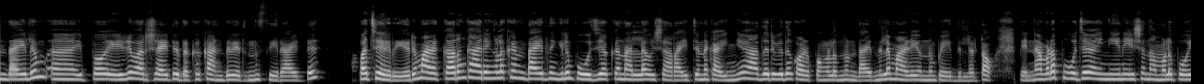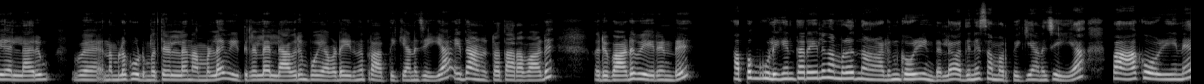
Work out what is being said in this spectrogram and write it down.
എന്തായാലും ഇപ്പോൾ ഏഴ് വർഷമായിട്ട് ഇതൊക്കെ കണ്ടുവരുന്നു സ്ഥിരമായിട്ട് അപ്പം ചെറിയൊരു മഴക്കാറും കാര്യങ്ങളൊക്കെ ഉണ്ടായിരുന്നെങ്കിലും പൂജയൊക്കെ നല്ല ഉഷാറായിട്ട് തന്നെ കഴിഞ്ഞു. യാതൊരുവിധ കുഴപ്പങ്ങളൊന്നും ഉണ്ടായിരുന്നില്ല. മഴയൊന്നും പെയ്തില്ല കേട്ടോ പിന്നെ അവിടെ പൂജ കഴിഞ്ഞതിന് ശേഷം നമ്മൾ പോയി എല്ലാവരും നമ്മുടെ കുടുംബത്തിലുള്ള നമ്മളെ വീട്ടിലുള്ള എല്ലാവരും പോയി അവിടെ ഇരുന്ന് പ്രാർത്ഥിക്കുകയാണ് ചെയ്യുക. ഇതാണ് കേട്ടോ തറവാട്. ഒരുപാട് പേരുണ്ട്. അപ്പം ഗുളികൻ തറയിൽ നമ്മൾ നാടൻ കോഴി ഉണ്ടല്ലോ അതിനെ സമർപ്പിക്കുകയാണ് ചെയ്യുക. അപ്പോൾ ആ കോഴീനെ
